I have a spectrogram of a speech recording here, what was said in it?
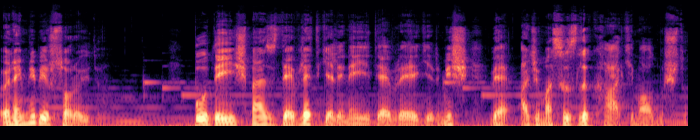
Önemli bir soruydu. Bu değişmez devlet geleneği devreye girmiş ve acımasızlık hakim olmuştu.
